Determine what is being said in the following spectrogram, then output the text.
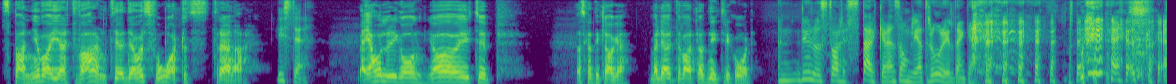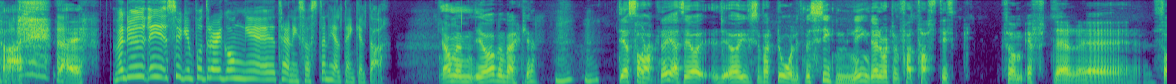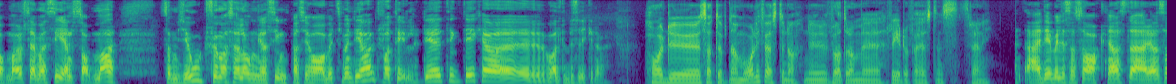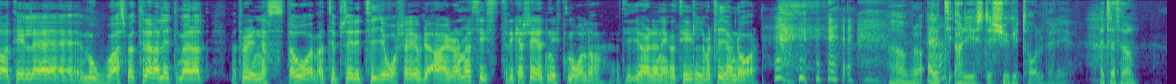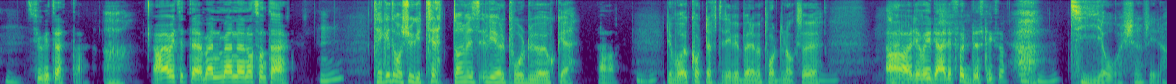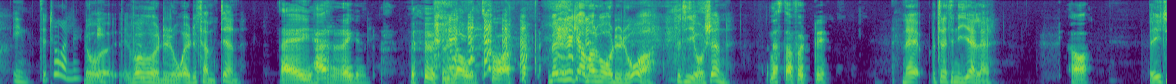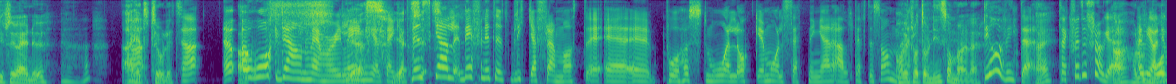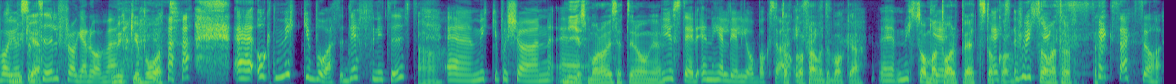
Spanien var ju rätt varmt. Det har varit svårt att träna. Just det. Men jag håller igång. Jag är typ... Jag ska inte klaga. Men det har inte varit något nytt rekord. Mm, Du är nog star- starkare än somliga tror helt enkelt. Nej, jag skojar. Nej, nej. Men du är sugen på att dra igång eh, träningshösten helt enkelt då? Ja, men, ja, men verkligen. Det jag saknar är, alltså jag, det har ju varit dåligt med simning. Det hade varit en fantastisk som efter eh, man sensommar, som gjord för massa långa simpass i havet. Men det har jag inte fått till. Det, det, det kan jag eh, vara lite besviken över. Har du satt upp några mål inför hösten då? Nu pratar du om eh, redo för höstens träning. Nej, det är väl det som saknas där. Jag sa till eh, Moa som jag tränar lite med att jag tror det är nästa år, va? typ så är det tio år sedan jag gjorde Ironman sist. Så det kanske är ett nytt mål då, att göra den en gång till, var tionde år. Ja, bra. Är det ja, just det, 2012 är det ju. Är det 13? 2013. Ja. Ja, jag vet inte, men, men eh, något sånt där. Tänk att det var 2013 vi, vi höll på du och Jocke. Ja. Det var ju kort efter det vi började med podden också. ju. ja, det var ju där det föddes liksom. Tio år sedan Frida. Inte dåligt. Då, inte vad var du då? Är du 50 än? Nej, herregud. Långt kvar. Men hur gammal var du då? För tio år sedan? Nästan 40. Nej, 39 eller? Ja. Det är ju typ som jag är nu. Ja, helt otroligt. Ja. A, a walk down memory lane Yes, helt enkelt. yes, Vi yes. ska definitivt blicka framåt eh, eh, på höstmål och eh, målsättningar allt eftersom. Har vi pratat om din sommar eller? Det har vi inte. Nej. Tack för att du frågar. Ja, har du Eller ja, det var ju en Mycket- subtil fråga då. Men... Mycket båt. Eh, och mycket båt, definitivt. Ja. Eh, mycket på sjön. Eh, Nyhetsmorgon har vi sett det några gånger. Just det, en hel del jobb också. Stockholm Exakt. fram och tillbaka. Eh, mycket... Sommartorpet, Stockholm. Ex- mycket- Sommartorp. Exakt så.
